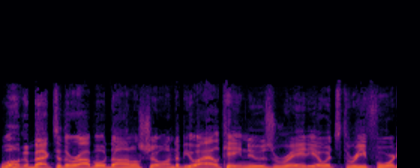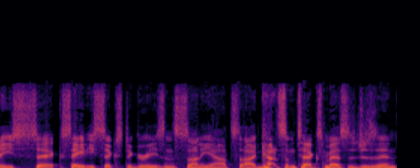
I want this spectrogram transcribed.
Welcome back to the Rob O'Donnell Show on WILK News Radio. It's 346, 86 degrees and sunny outside. Got some text messages in.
